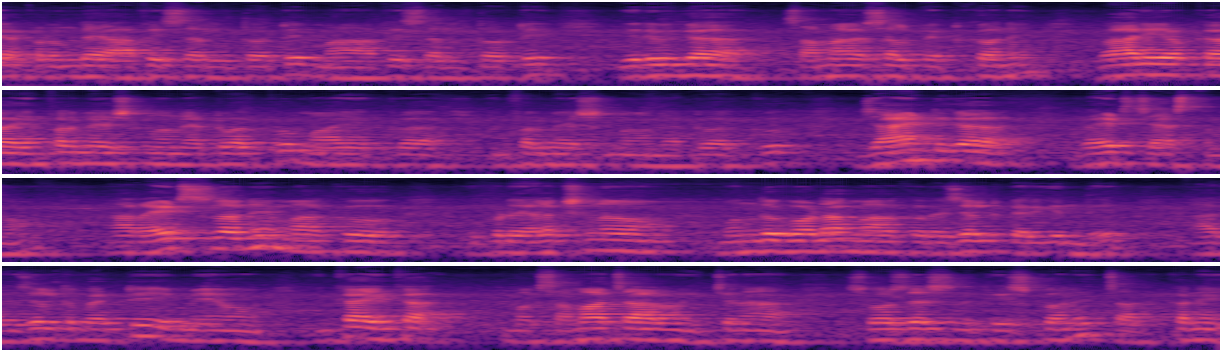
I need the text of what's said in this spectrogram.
అక్కడ ఉండే ఆఫీసర్లతోటి మా ఆఫీసర్లతోటి విరివిగా సమావేశాలు పెట్టుకొని వారి యొక్క ఇన్ఫర్మేషన్ నెట్వర్క్ మా యొక్క ఇన్ఫర్మేషన్ నెట్వర్క్ జాయింట్గా రైడ్స్ చేస్తున్నాం. ఆ రైడ్స్లోనే మాకు ఇప్పుడు ఎలక్షన్ ముందు కూడా మాకు రిజల్ట్ పెరిగింది. ఆ రిజల్ట్ బట్టి మేము ఇంకా ఇంకా మాకు సమాచారం ఇచ్చిన సోర్సెస్ని తీసుకొని చక్కని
